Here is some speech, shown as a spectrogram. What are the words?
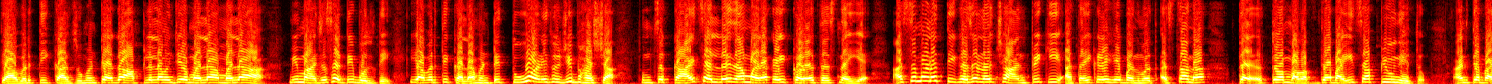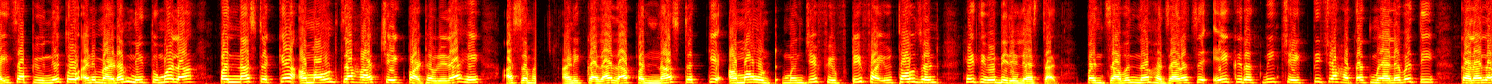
त्यावरती काजू म्हणते अगं आपल्याला म्हणजे मला मला मी माझ्यासाठी बोलते. यावरती कला म्हणते तू आणि तुझी भाषा. तुमचं काय चाललंय ना मला काही कळतच नाहीये. असं म्हणत तिघ जण छानपैकी आता इकडे हे बनवत असताना त्या तो त्या बाईचा पिऊन येतो. आणि त्या बाईचा पिऊन येतो आणि मॅडमने तुम्हाला पन्नास टक्के अमाऊंटचा हा चेक पाठवलेला आहे असं म्हण- आणि कलाला पन्नास टक्के अमाऊंट म्हणजे फिफ्टी फाईव्ह थाउजंड हे तिने दिलेले असतात. पंचावन्न हजाराचे एक रकमी चेक तिच्या हातात मिळाल्यावरती कलाला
